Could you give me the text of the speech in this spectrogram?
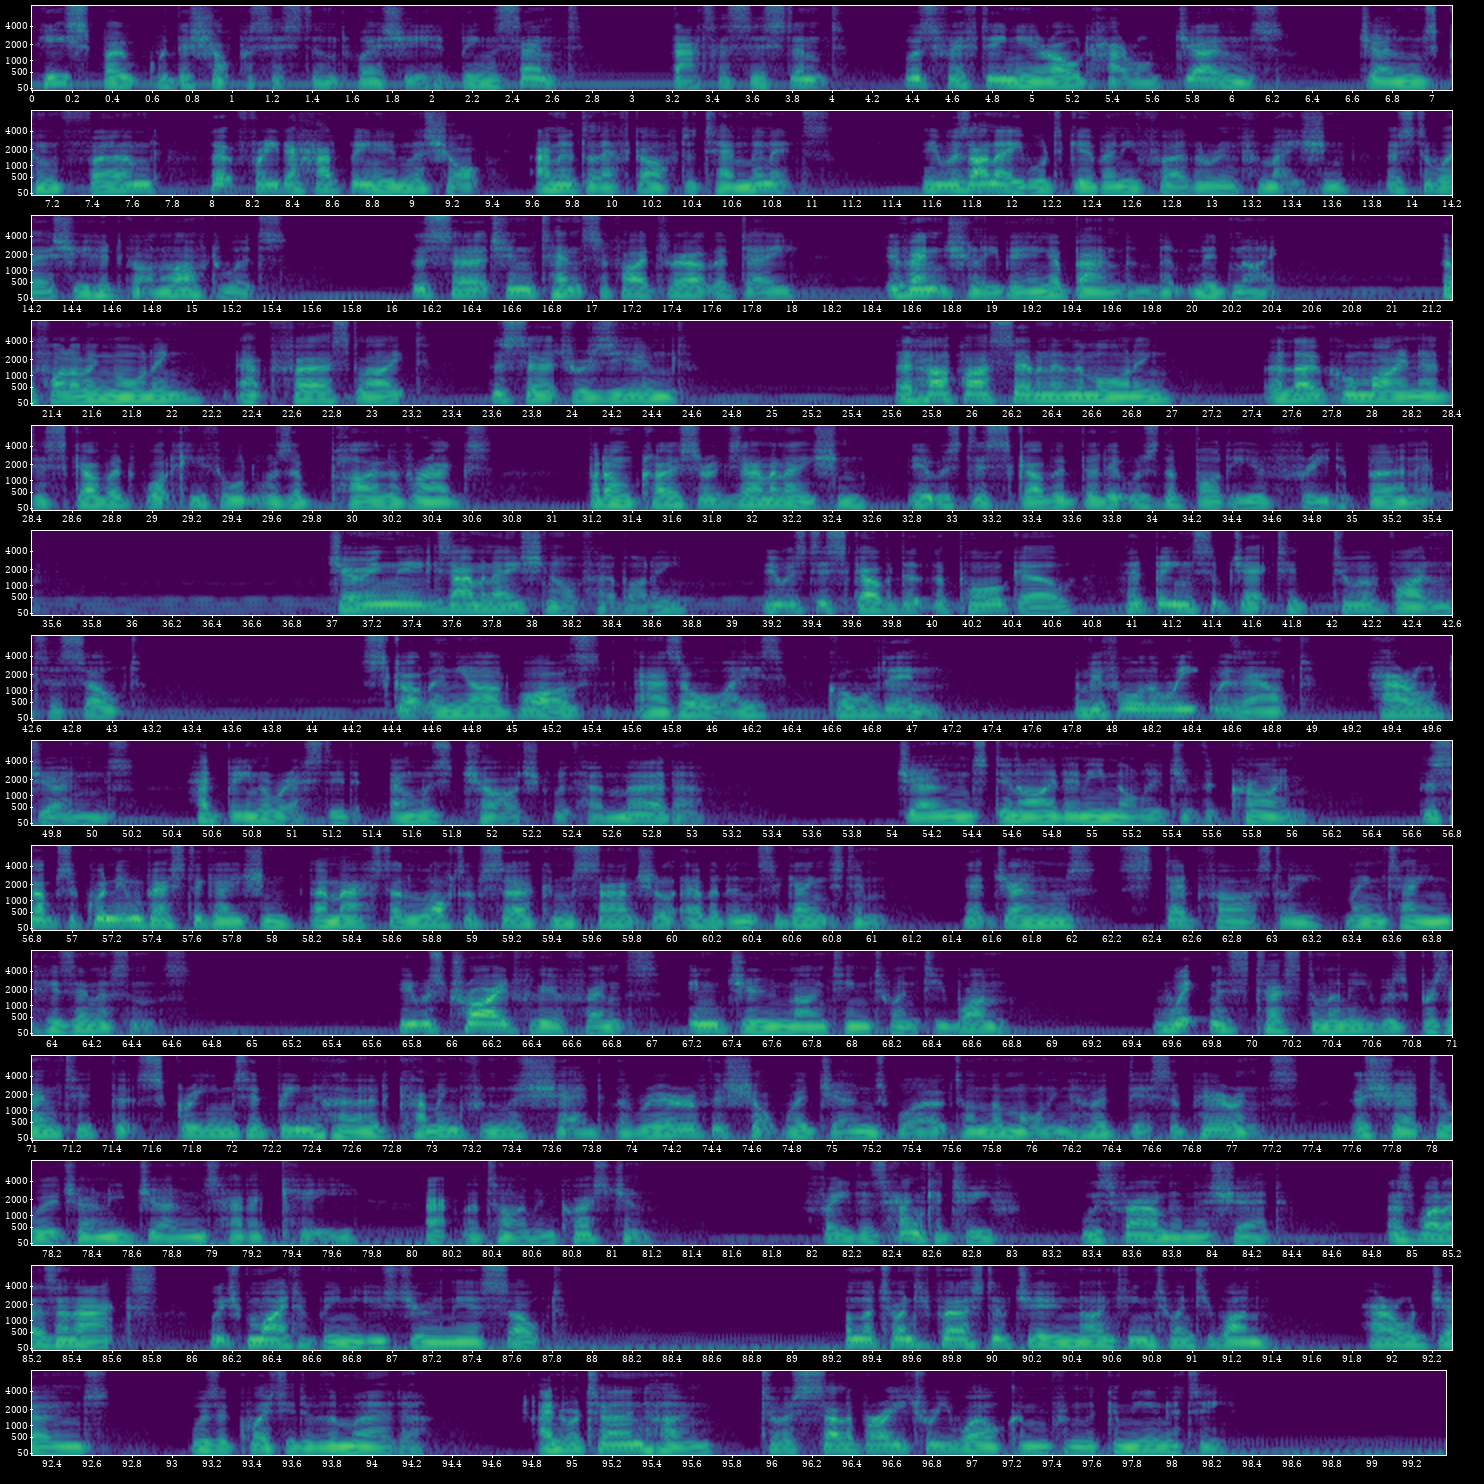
he spoke with the shop assistant where she had been sent. That assistant was 15 year old Harold Jones. Jones confirmed that Freda had been in the shop and had left after 10 minutes. He was unable to give any further information as to where she had gone afterwards. The search intensified throughout the day, eventually being abandoned at midnight. The following morning, at first light, the search resumed. At half past seven in the morning, a local miner discovered what he thought was a pile of rags, but on closer examination, it was discovered that it was the body of Freda Burnett. During the examination of her body, it was discovered that the poor girl had been subjected to a violent assault. Scotland Yard was, as always, called in, and before the week was out, Harold Jones had been arrested and was charged with her murder. Jones denied any knowledge of the crime. The subsequent investigation amassed a lot of circumstantial evidence against him, yet Jones steadfastly maintained his innocence. He was tried for the offence in June 1921. Witness testimony was presented that screams had been heard coming from the shed at the rear of the shop where Jones worked on the morning of her disappearance, a shed to which only Jones had a key at the time in question. Freda's handkerchief was found in the shed, as well as an axe which might have been used during the assault. On the 21st of June 1921, Harold Jones was acquitted of the murder and returned home to a celebratory welcome from the community.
